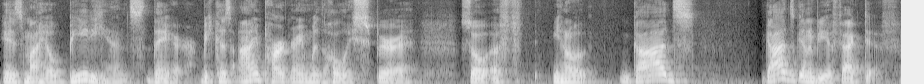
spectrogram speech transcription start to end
is my obedience there because I'm partnering with the Holy Spirit. So if you know God's God's going to be effective.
